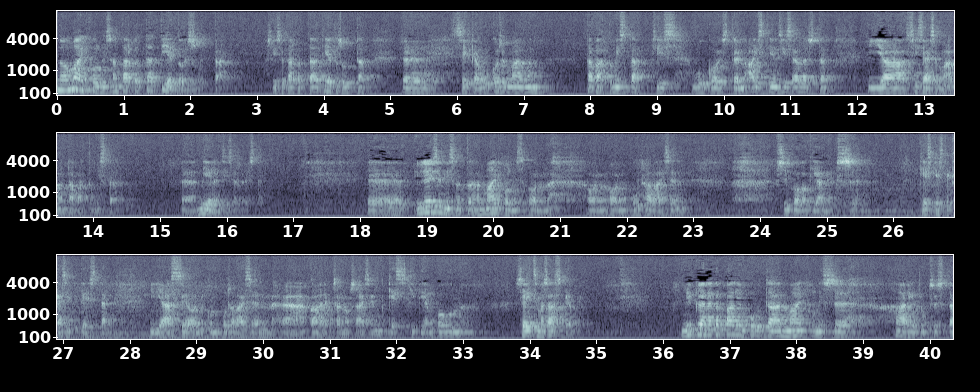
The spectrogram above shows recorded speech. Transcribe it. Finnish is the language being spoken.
No mindfulness tarkoittaa tietoisuutta. Siis se tarkoittaa tietoisuutta sekä ulkoisen maailman tapahtumista, siis ulkoisten aistien sisällöstä ja sisäisen maailman tapahtumista, mielen sisällöistä. Yleisemmin sanottuna mindfulness on, on, on buddhalaisen psykologian yksi keskeistä käsitteistä, ja se on niin buddhalaisen kahdeksanosaisen keskitien polun seitsemäs askel. Nykyään aika paljon puhutaan mindfulness-harjoituksesta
